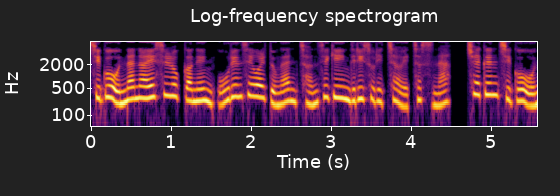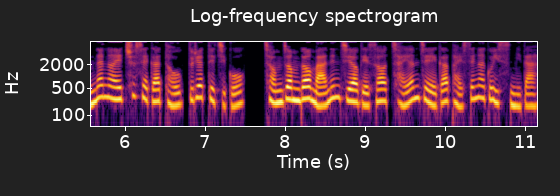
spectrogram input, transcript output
지구온난화의 슬로건은 오랜 세월 동안 전 세계인들이 소리쳐 외쳤으나 최근 지구온난화의 추세가 더욱 뚜렷해지고 점점 더 많은 지역에서 자연재해가 발생하고 있습니다.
